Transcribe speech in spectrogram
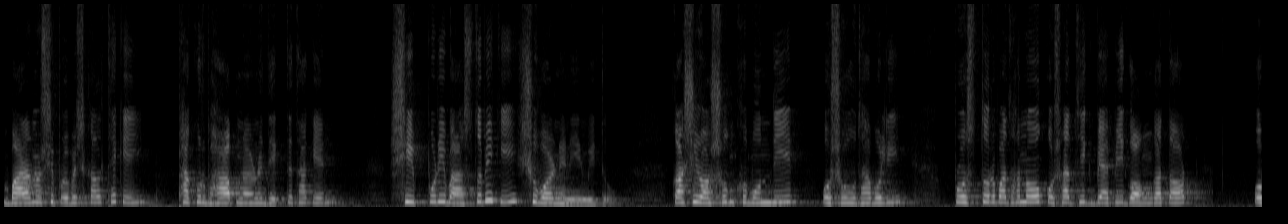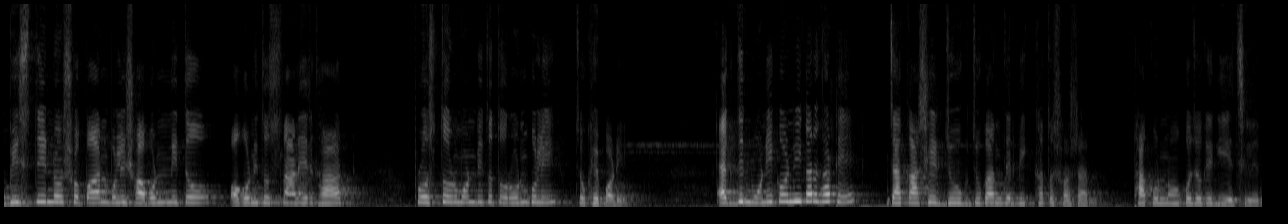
বারাণসী প্রবেশকাল থেকেই ঠাকুর ভাব নয়নে দেখতে থাকেন, শিবপুরী বাস্তবিকই সুবর্ণে নির্মিত। কাশীর অসংখ্য মন্দির ও সৌধাবলী প্রস্তর বাঁধানো কোষাধিক ব্যাপী গঙ্গাতট ও বিস্তীর্ণ সোপান বলি সমন্বিত অগণিত স্নানের ঘাট প্রস্তরমণ্ডিত তরুণগুলি চোখে পড়ে। একদিন মণিকর্ণিকার ঘাটে যা কাশীর যুগ যুগান্তের বিখ্যাত শ্মশান, ঠাকুর নৌকোযোগে গিয়েছিলেন।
